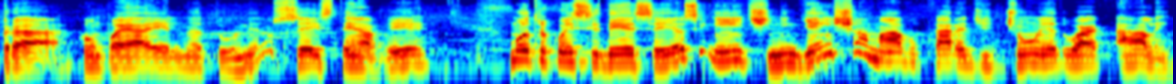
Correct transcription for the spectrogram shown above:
pra acompanhar ele na turnê. Não sei se tem a ver. Uma outra coincidência aí é o seguinte: ninguém chamava o cara de John Edward Allen.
